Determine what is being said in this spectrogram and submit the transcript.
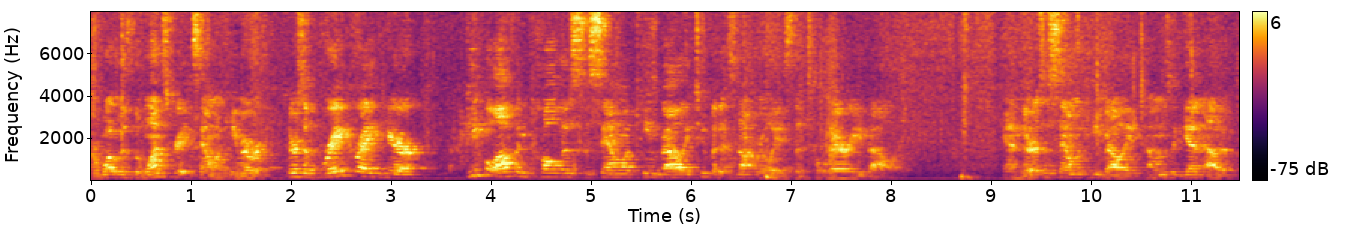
or what was the once Great San Joaquin River. There's a break right here. People often call this the San Joaquin Valley too, but it's not really, it's the Tulare Valley. And there's a San Joaquin Valley, it comes again out of,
